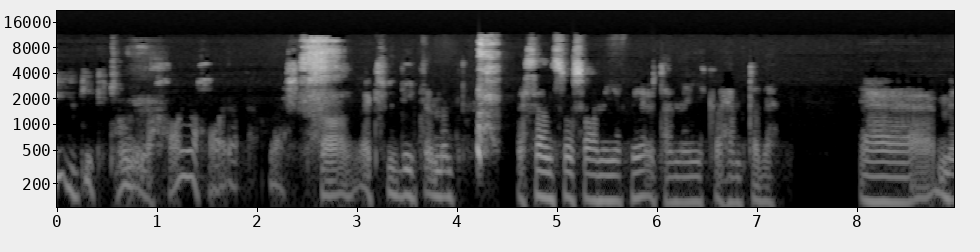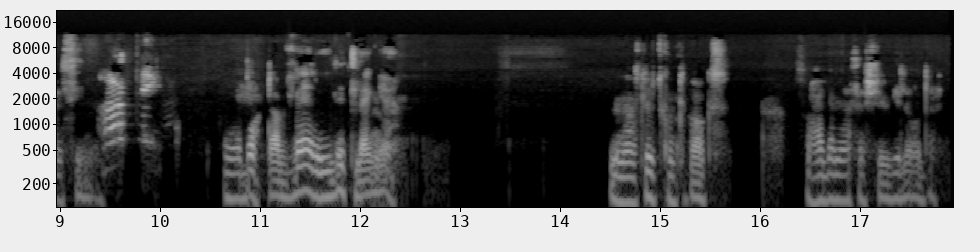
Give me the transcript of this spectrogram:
20. 20 kartonger, jaha, jaha, ja. Värst, sa expediten. Men sen så sa han inget mer utan han gick och hämtade eh, medicinen. Han var borta väldigt länge. Men när han slut kom tillbaks så hade han med sig 20 lådor.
